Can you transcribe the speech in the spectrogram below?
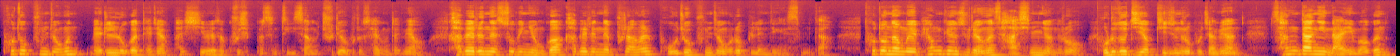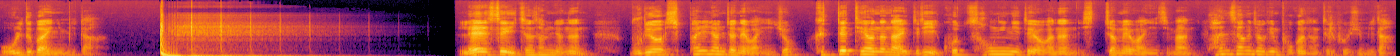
포도 품종은 메릴로가 대략 80에서 90% 이상 주력으로 사용되며 카베르네 소비뇽과 카베르네 프랑을 보조 품종으로 블렌딩했습니다. 포도나무의 평균 수령은 40년으로 보르도 지역 기준으로 보자면 상당히 나이 먹은 올드바인입니다. 레에세 2003년은 무려 18년 전의 와인이죠. 그때 태어난 아이들이 곧 성인이 되어가는 시점의 와인이지만 환상적인 보관 상태를 보여줍니다.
